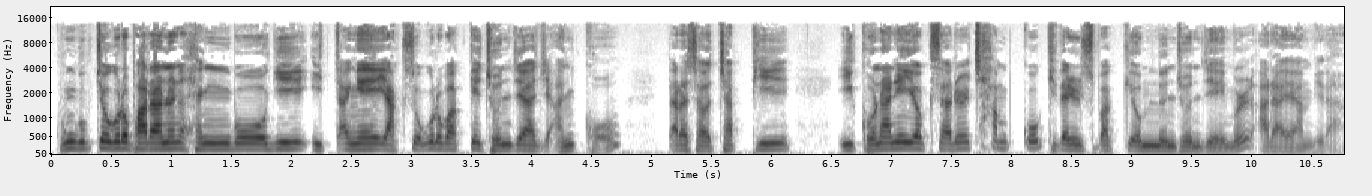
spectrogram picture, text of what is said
궁극적으로 바라는 행복이 이 땅의 약속으로밖에 존재하지 않고 따라서 어차피 이 고난의 역사를 참고 기다릴 수밖에 없는 존재임을 알아야 합니다.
